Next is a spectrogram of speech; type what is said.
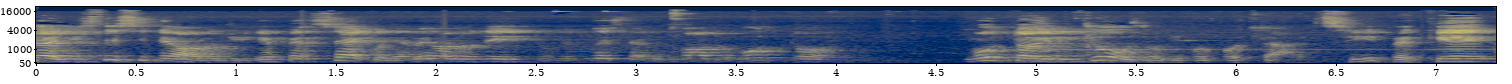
cioè gli stessi teologi che per secoli avevano detto che questo era un modo molto, molto religioso di comportarsi, perché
